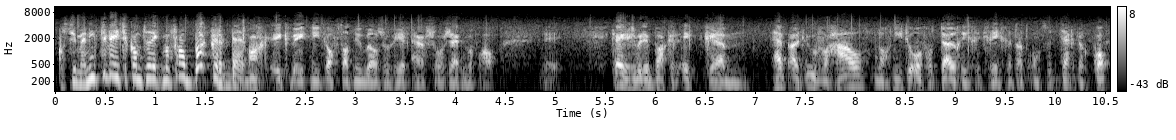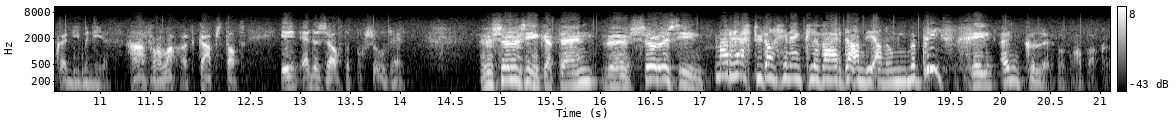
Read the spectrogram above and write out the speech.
Als hij maar niet te weten komt dat ik mevrouw Bakker ben. Ach, ik weet niet of dat nu wel zo heel erg zou zijn, mevrouw. Nee. Kijk eens, meneer Bakker, ik ehm, heb uit uw verhaal nog niet de overtuiging gekregen... dat onze derde kok en die meneer Haverlach uit Kaapstad... één en dezelfde persoon zijn. We zullen zien, kapitein. We zullen zien. Maar hecht u dan geen enkele waarde aan die anonieme brief? Geen enkele, mevrouw Bakker.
